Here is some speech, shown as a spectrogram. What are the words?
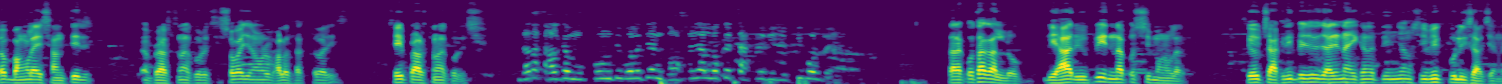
সব বাংলায় শান্তির প্রার্থনা করেছি। সবাই যেন আমরা ভালো থাকতে পারি সেই প্রার্থনা করেছি। দাদা কালকে মুখ্যমন্ত্রী বলেছেন দশ হাজার লোকের চাকরি দিয়েছে কি বলবেন? তারা কোথাকার লোক? বিহার ইউপি না পশ্চিমবাংলার? কেউ চাকরি পেয়েছে জানি না এখানে তিনজন সিভিক পুলিশ আছেন।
